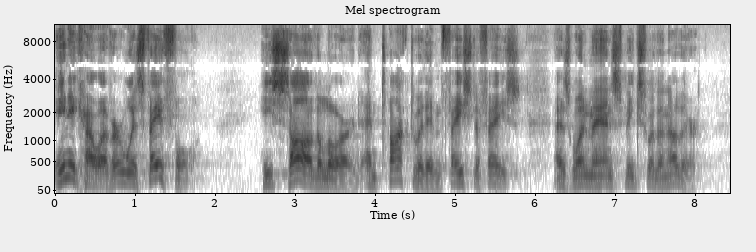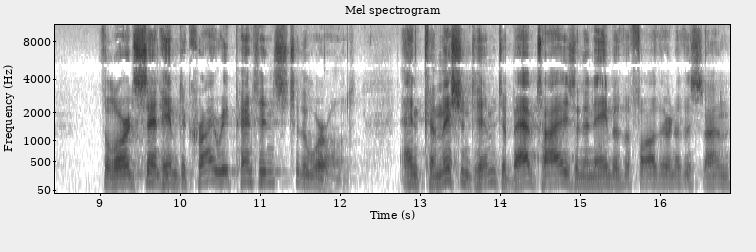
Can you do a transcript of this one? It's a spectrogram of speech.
Enoch, however, was faithful. He saw the Lord and talked with him face to face, as one man speaks with another. The Lord sent him to cry repentance to the world and commissioned him to baptize in the name of the Father and of the Son,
